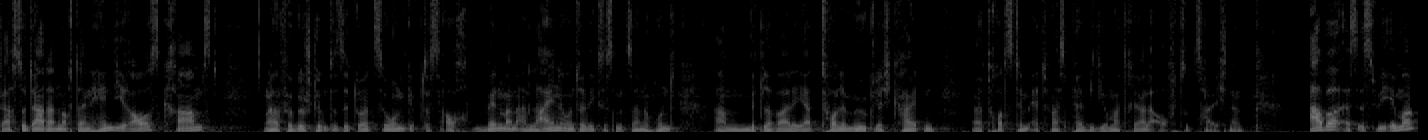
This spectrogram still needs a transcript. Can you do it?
dass du da dann noch dein Handy rauskramst äh, für bestimmte Situationen gibt es auch, wenn man alleine unterwegs ist mit seinem Hund, ähm, mittlerweile ja tolle Möglichkeiten, äh, trotzdem etwas per Videomaterial aufzuzeichnen. Aber es ist wie immer,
